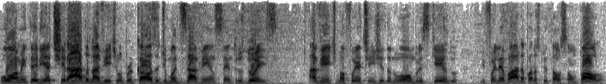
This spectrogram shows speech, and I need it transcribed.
o homem teria atirado na vítima por causa de uma desavença entre os dois. A vítima foi atingida no ombro esquerdo e foi levada para o Hospital São Paulo.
